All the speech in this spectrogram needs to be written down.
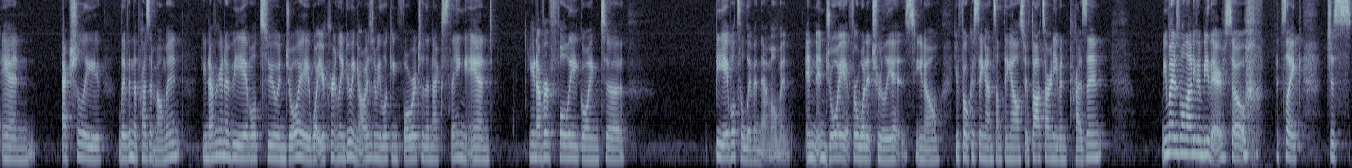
and actually live in the present moment, you're never going to be able to enjoy what you're currently doing. You're always going to be looking forward to the next thing and you're never fully going to be able to live in that moment and enjoy it for what it truly is, you know. You're focusing on something else, your thoughts aren't even present you might as well not even be there. So it's like just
